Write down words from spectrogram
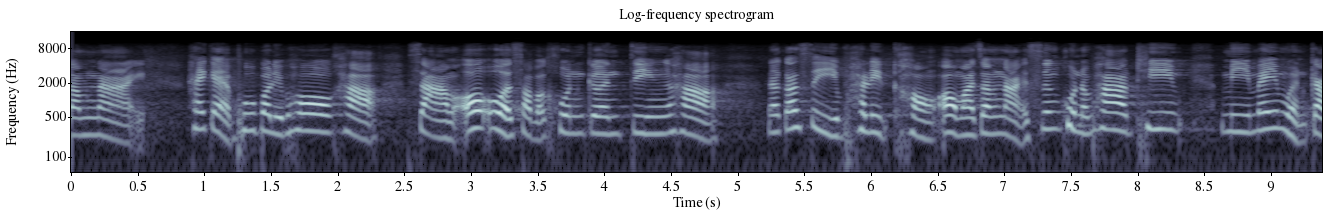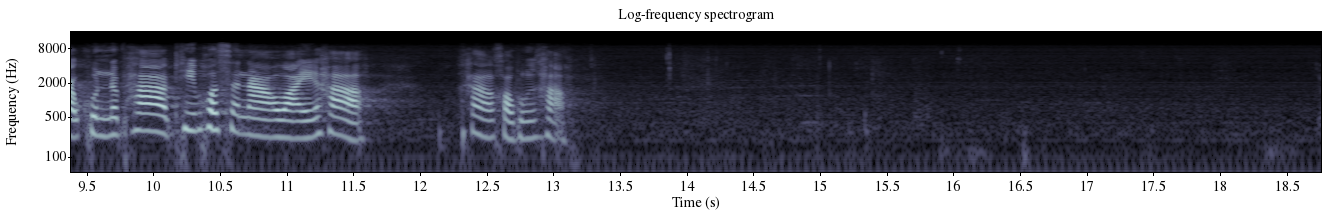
จำหน่าย ให้แก่ผู้บริโภคค่ะ 3. โอ้อวดสรรพคุณเกินจริงค่ะ แล้วก็ 4. ผลิตของออกมาจำหน่าย ซึ่งคุณภาพที่มีไม่เหมือนกับคุณภาพที่โฆษณาไว้ค่ะ ค่ะ ขอบคุณค่ะจ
